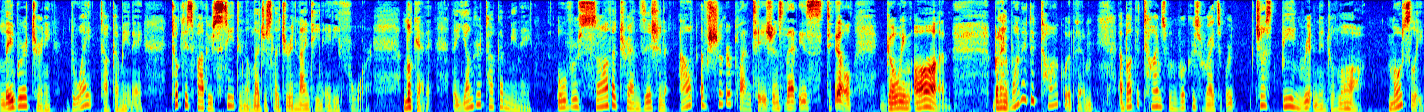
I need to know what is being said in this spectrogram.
Labor attorney Dwight Takamine took his father's seat in the legislature in 1984. Look at it. The younger Takamine oversaw the transition out of sugar plantations that is still going on. But I wanted to talk with him about the times when workers' rights were just being written into law, mostly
